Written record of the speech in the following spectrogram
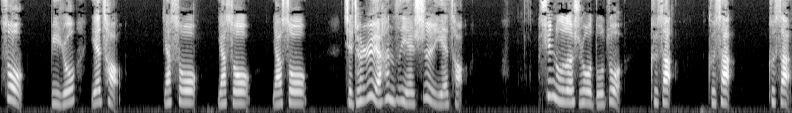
so，比如野草压缩压缩压缩，写成日语汉字也是野草。新读的时候读作“库萨库萨库萨”，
